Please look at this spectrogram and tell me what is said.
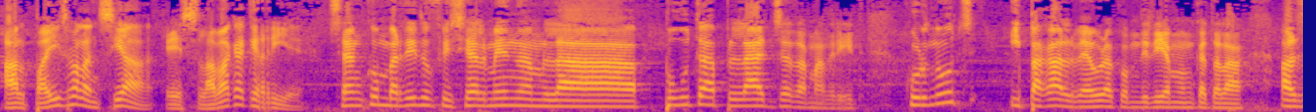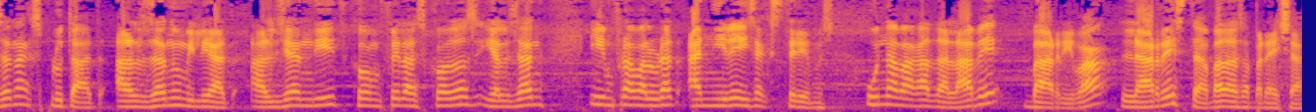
El País Valencià és la vaca que rie. S'han convertit oficialment en la puta platja de Madrid. Cornuts i pagar el veure, com diríem en català. Els han explotat, els han humiliat, els han dit com fer les coses i els han infravalorat a nivells extrems. Una vegada l'AVE va arribar, la resta va desaparèixer.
